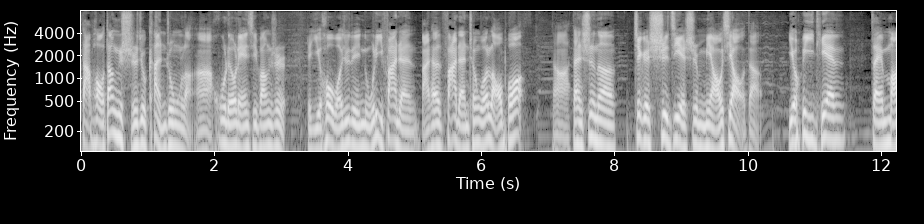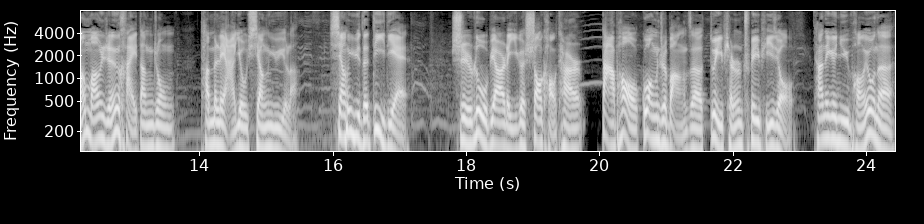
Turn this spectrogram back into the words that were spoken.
大炮当时就看中了啊，互留联系方式。这以后我就得努力发展，把她发展成我老婆啊。但是呢，这个世界是渺小的。有一天，在茫茫人海当中，他们俩又相遇了。相遇的地点是路边的一个烧烤摊儿。大炮光着膀子对瓶吹啤酒，他那个女朋友呢？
